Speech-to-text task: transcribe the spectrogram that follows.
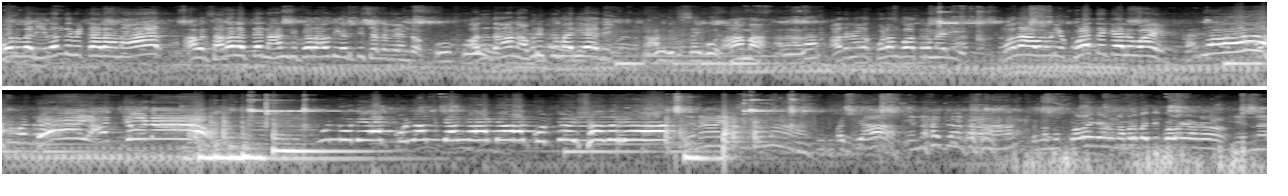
ஒருவர் இறந்து விட்டாரானால் அவர் சடலத்தை நான்கு பேராவது எடுத்து செல்ல வேண்டும். அதுதான் அவருக்கு மரியாதை. நான்கு திசை போல் ஆமா. அதனால? அதனால குலம் கோத்திர மாதிரி முத அவனுடைய குலத்தை கேளுவாய். பத்தியா என்ன நம்ம கொலைகாரன் நம்மளை பத்தி கொலைகாரன்? என்ன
